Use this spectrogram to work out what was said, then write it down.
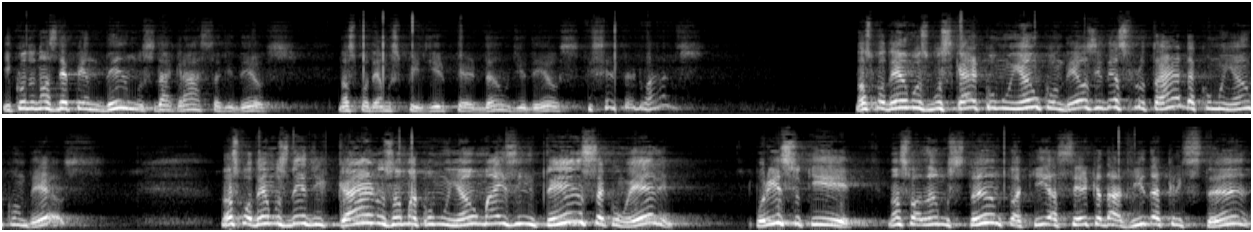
E quando nós dependemos da graça de Deus, nós podemos pedir perdão de Deus e ser perdoados. Nós podemos buscar comunhão com Deus e desfrutar da comunhão com Deus. Nós podemos dedicar-nos a uma comunhão mais intensa com Ele. Por isso que nós falamos tanto aqui acerca da vida cristã,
